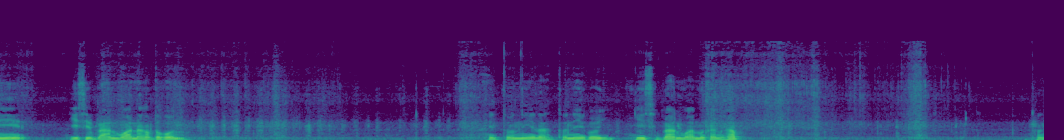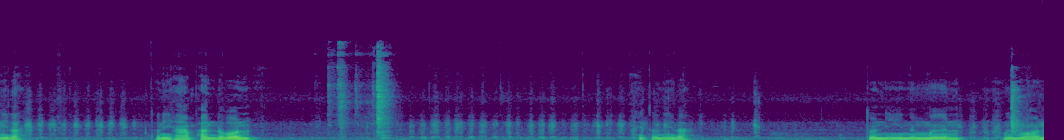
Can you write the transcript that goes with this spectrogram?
นี้ยี่สิบล้านวอนนะครับทุกคนไอ้ตัวนี้ล่ะตัวนี้ก็ยี่สิบล้านวอนเหมือนกันครับ ตัวนี้ล่ะ ตัวนี้ห้าพันทุกคนไอ้ตัวนี้ล่ะ ตัวนี้หนึ่งหมื่นหมื่นวอน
